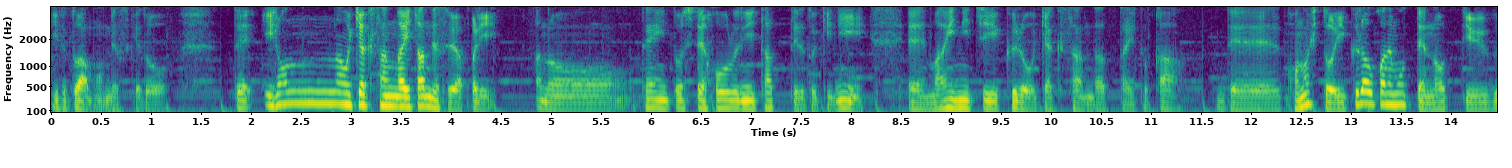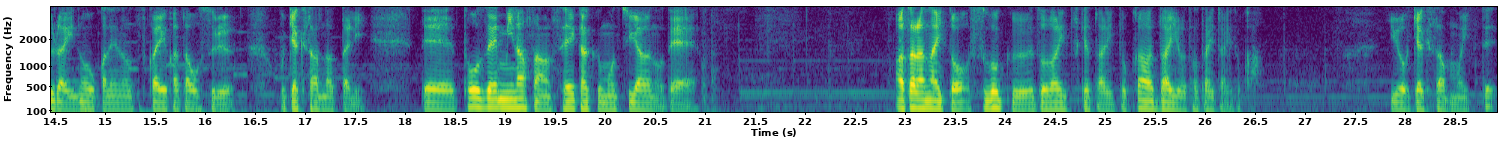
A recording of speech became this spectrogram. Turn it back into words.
いるとは思うんですけどでいろんなお客さんがいたんですよやっぱり。あの店員としてホールに立ってる時に、えー、毎日来るお客さんだったりとかでこの人いくらお金持ってんのっていうぐらいのお金の使い方をするお客さんだったりで当然皆さん性格も違うので当たらないとすごく怒鳴りつけたりとか台を叩いたりとかいうお客さんもいて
